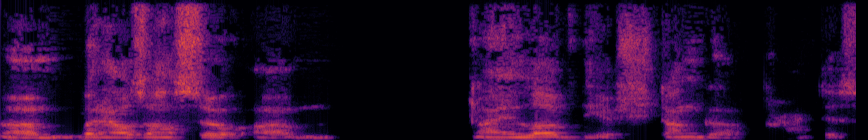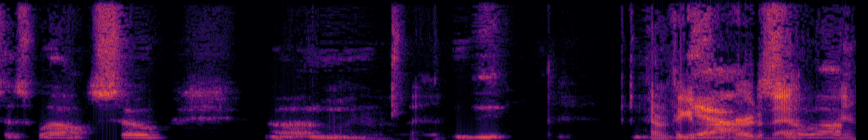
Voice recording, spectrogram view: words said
Um, but I was also um, I love the Ashtanga practice as well. So, um, the, I don't think yeah, I've heard of that. So, uh, yeah.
